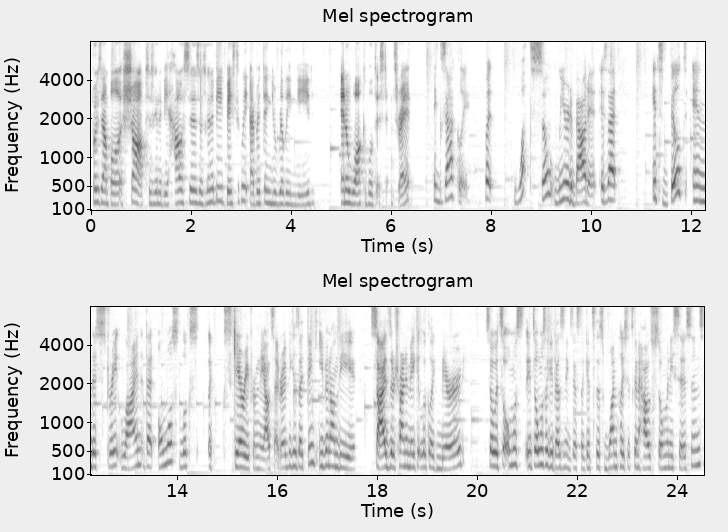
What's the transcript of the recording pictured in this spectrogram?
for example, shops. There's going to be houses. There's going to be basically everything you really need in a walkable distance, right? Exactly. But what's so weird about it is that it's built in this straight line that almost looks like scary from the outside, right? Because I think even on the sides they're trying to make it look like mirrored. So it's almost it's almost like it doesn't exist. Like it's this one place that's going to house so many citizens.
